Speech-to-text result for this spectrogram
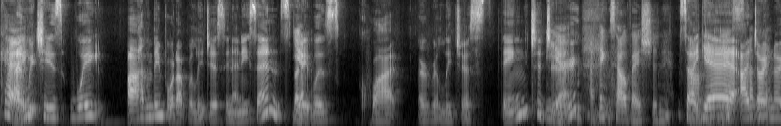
Okay. and which is we. I haven't been brought up religious in any sense, but Yeah. it was quite a religious thing to do. Yeah. I think Salvation. So yeah, is, I don't know.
